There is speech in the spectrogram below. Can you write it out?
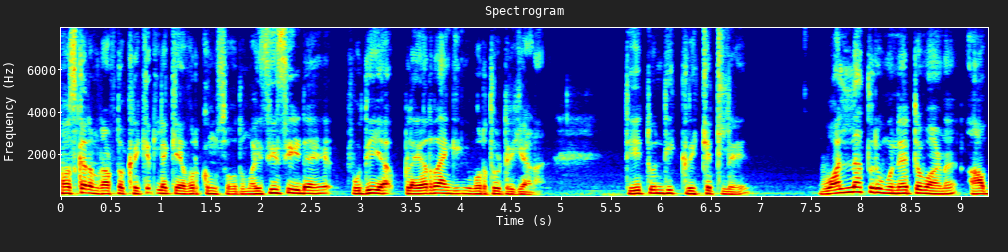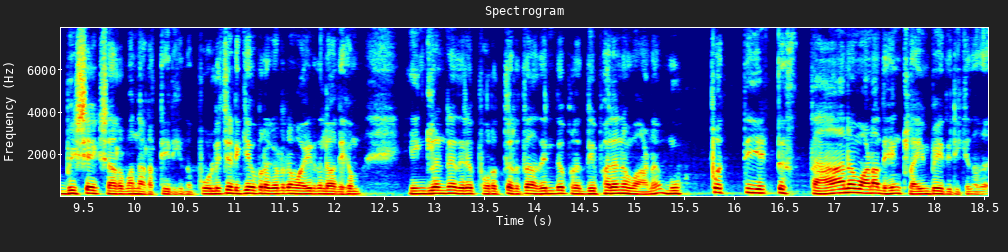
നമസ്കാരം റാഫ്റ്റോ ക്രിക്കറ്റിലേക്ക് എവർക്കും സ്വാഗതം. ഐ സി സിയുടെ പുതിയ പ്ലെയർ റാങ്കിങ് പുറത്തുവിട്ടിരിക്കുകയാണ്. ടി ട്വന്റി ക്രിക്കറ്റിൽ വല്ലാത്തൊരു മുന്നേറ്റമാണ് അഭിഷേക് ശർമ്മ നടത്തിയിരിക്കുന്നത്. പൊളിച്ചടുക്കിയ പ്രകടനമായിരുന്നല്ലോ അദ്ദേഹം ഇംഗ്ലണ്ടിനെതിരെ പുറത്തെടുത്ത് അതിന്റെ പ്രതിഫലനമാണ് മുപ്പത്തിയെട്ട് സ്ഥാനമാണ് അദ്ദേഹം ക്ലെയിം ചെയ്തിരിക്കുന്നത്.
